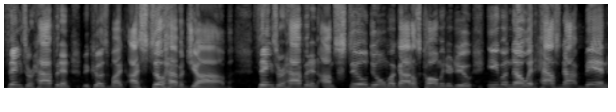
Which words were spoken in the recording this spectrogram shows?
Things are happening because my I still have a job. Things are happening. I'm still doing what God has called me to do, even though it has not been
